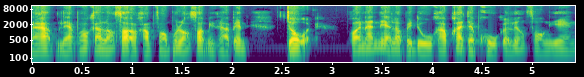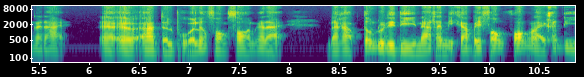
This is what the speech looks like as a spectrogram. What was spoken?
นะครับเนี่ยเพราะการร้องสอบคำฟ้องผู้ร้องสอบมีฐานะเป็นโจทย์ เพราะนั้นเนี่ยเราไปดูครับก็จะผูกกับเรื่องฟ้องแย้งก็ได้เออเอออาจจะผูกกับเรื่องฟ้องซ้อนก็ได้นะครับต้องดูดีๆนะถ้ามีการไปฟ้องฟ้องหลายคดี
